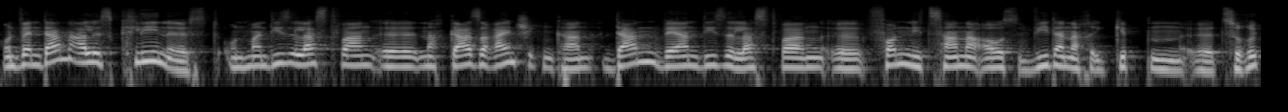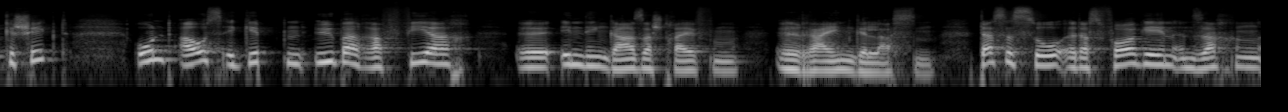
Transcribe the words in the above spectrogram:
Und wenn dann alles clean ist und man diese Lastwagen äh, nach Gaza reinschicken kann, dann werden diese Lastwagen äh, von Nizana aus wieder nach Ägypten äh, zurückgeschickt und aus Ägypten über Rafiach äh, in den Gazastreifen äh, reingelassen. Das ist so das Vorgehen in Sachen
